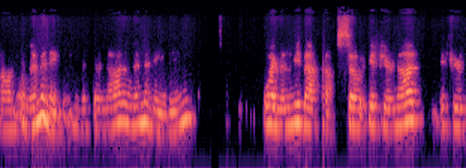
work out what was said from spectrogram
um, eliminating. If they're not eliminating, wait, let me back up. So if you're not, if you're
